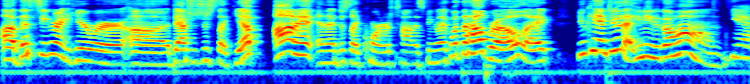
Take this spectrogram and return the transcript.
Uh this scene right here where uh Dash is just like, Yep, on it, and then just like corners Thomas being like, What the hell, bro? Like, you can't do that. You need to go home. Yeah,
